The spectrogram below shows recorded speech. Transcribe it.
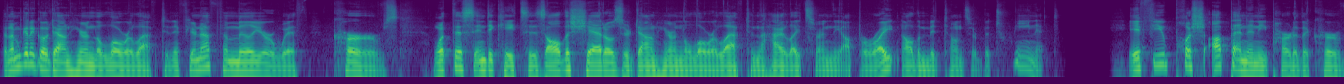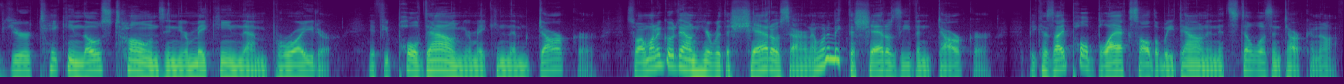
Then I'm going to go down here in the lower left. And if you're not familiar with curves, what this indicates is all the shadows are down here in the lower left and the highlights are in the upper right and all the midtones are between it. If you push up in any part of the curve, you're taking those tones and you're making them brighter. If you pull down, you're making them darker. So I want to go down here where the shadows are and I want to make the shadows even darker because I pulled blacks all the way down and it still wasn't dark enough.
